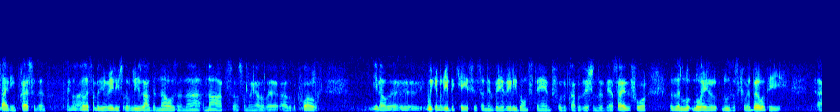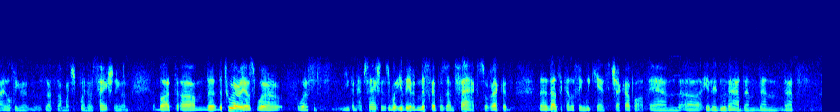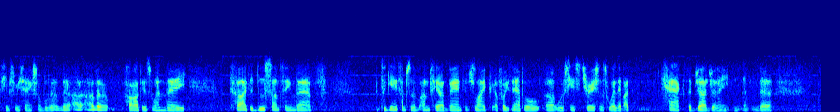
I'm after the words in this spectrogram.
citing precedent unless somebody really sort of leaves out the nose and uh, nods or something out of a out of a quote. You know, uh, we can read the cases, and if they really don't stand for the proposition that they're cited for, then the lawyer loses credibility. I don't think that that's not much point of sanctioning them. But um, the the two areas where where you can have sanctions, where if they misrepresent facts or records, that's the kind of thing we can't check up on. And uh, if they do that, then then that seems to be sanctionable. The, the other part is when they try to do something that to gain some sort of unfair advantage, like, uh, for example, uh, we've seen situations where they've attacked the judge, and the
